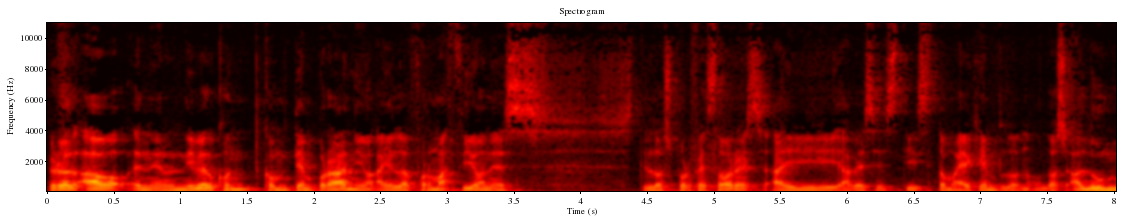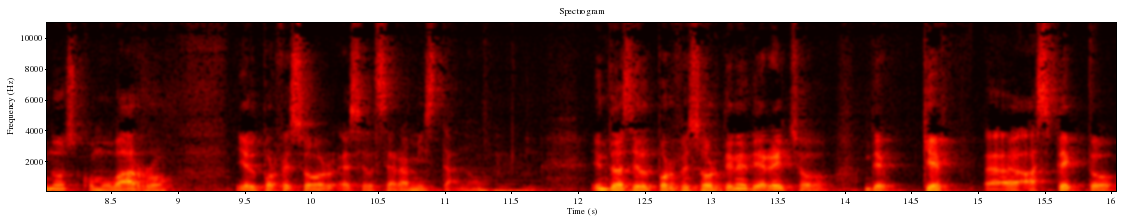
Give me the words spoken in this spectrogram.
Pero en el nivel contemporáneo hay las formaciones de los profesores, hay a veces se toma ejemplo, ¿no? los alumnos como barro y el profesor es el ceramista. ¿no? Entonces el profesor tiene derecho de qué eh, aspecto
